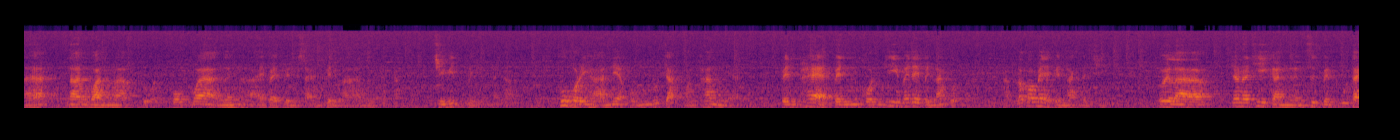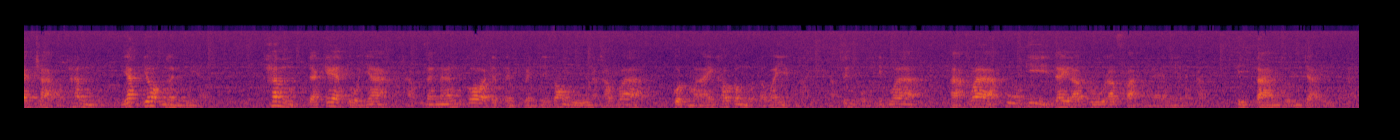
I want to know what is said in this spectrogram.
นะฮะนานวันมาตรวจพบว่าเงินหายไปเป็นแสนเป็นล้านนะครับ ชีวิตเปลี่ยนนะครับ ผู้บริหารเนี่ยผมรู้จักบางท่านเนี่ยเป็นแพทย์เป็นคนที่ไม่ได้เป็นนักกฎหมายนะครับแล้วก็ไม่ได้เป็นนักบัญชี เวลาเจ้าหน้าที่การเงินซึ่งเป็นผู้ใต้บัญชาของท่านยักยอกเงินเนี่ยท่านจะแก้ตัวยากนะครับ ดังนั้นก็จะเป็นเป็นที่ต้องรู้นะครับว่ากฎหมายเขากำหนดเอาไว้อย่างไร ซึ่งผมคิดว่าหากว่าผู้ที่ได้รับรู้รับฟังแล้วเนี่ยนะครับ ติดตามสนใจนะ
